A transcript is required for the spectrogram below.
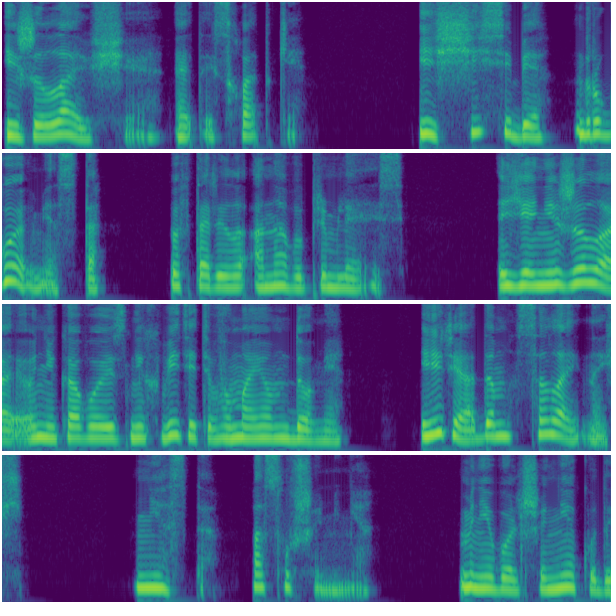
и желающая этой схватки. «Ищи себе другое место», — повторила она, выпрямляясь. Я не желаю никого из них видеть в моем доме. И рядом с Алайной. Неста, послушай меня. Мне больше некуда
